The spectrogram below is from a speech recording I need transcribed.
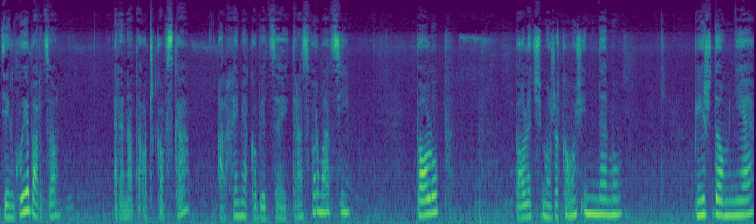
Dziękuję bardzo. Renata Oczkowska, Alchemia Kobiecej Transformacji. Polub, poleć może komuś innemu. Pisz do mnie.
